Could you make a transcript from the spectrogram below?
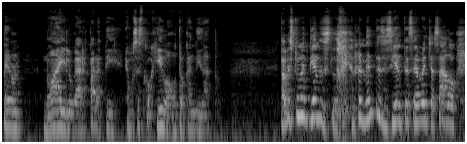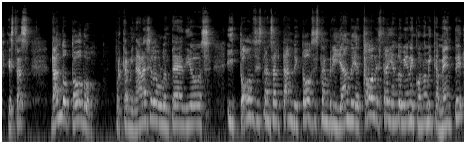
pero no hay lugar para ti. Hemos escogido a otro candidato. Tal vez tú no entiendes lo que realmente se siente ser rechazado, que estás dando todo por caminar hacia la voluntad de Dios y todos están saltando y todos están brillando y a todos les está yendo bien económicamente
